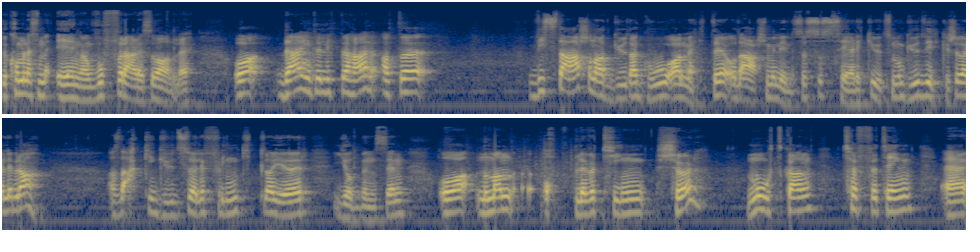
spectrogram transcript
Det kommer nesten med en gang. Hvorfor er det så vanlig? Og det er egentlig litt det her at uh, hvis det er sånn at Gud er god og allmektig, og det er så mye lidelse, så ser det ikke ut som om Gud virker så veldig bra. Altså, Det er ikke Gud så veldig flink til å gjøre jobben sin. Og når man opplever ting sjøl, motgang, tøffe ting eh,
